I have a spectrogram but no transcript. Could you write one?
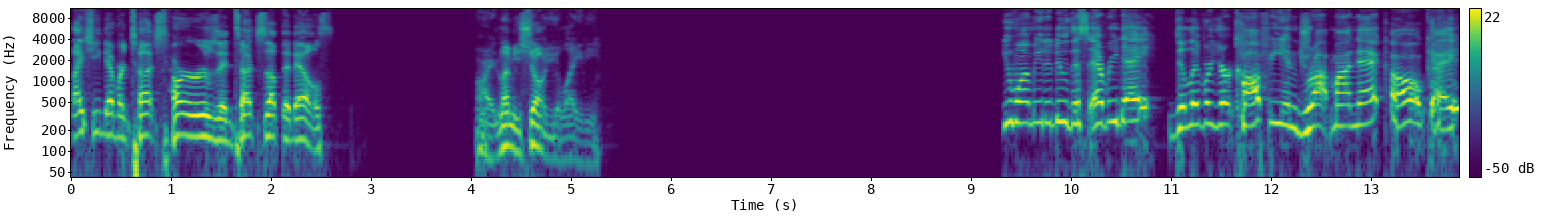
Like she never touched hers and touched something else. All right, let me show you, lady. You want me to do this every day? Deliver your coffee and drop my neck? Oh, okay.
